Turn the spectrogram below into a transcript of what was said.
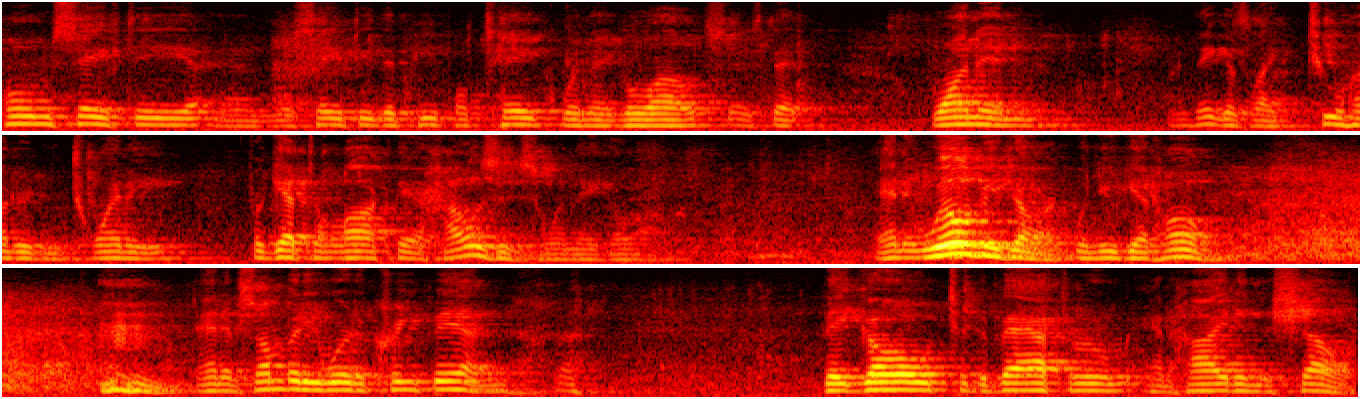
home safety and the safety that people take when they go out says that one in, I think it's like 220, forget to lock their houses when they go out. And it will be dark when you get home. and if somebody were to creep in, they go to the bathroom and hide in the shower.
